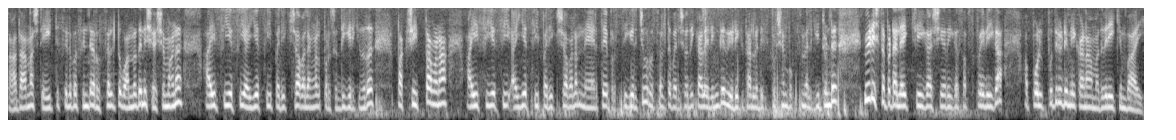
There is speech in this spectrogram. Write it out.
സാധാരണ സ്റ്റേറ്റ് സിലബസിന്റെ റിസൾട്ട് വന്നതിന് ശേഷമാണ് I C S C I S C പരീക്ഷാഫലങ്ങൾ പ്രസിദ്ധീകരിക്കുന്നത്. പക്ഷേ ഇത്തവണ I C S C I S C പരീക്ഷാഫലം നേരത്തെ പ്രസിദ്ധീകരിച്ചു. റിസൾട്ട് പരിശോധിക്കാനുള്ള ലിങ്ക് വീഡിയോക്ക് താഴെ ഡിസ്ക്രിപ്ഷൻ ബോക്സ് നൽകിയിട്ടുണ്ട്. വീഡിയോ ഇഷ്ടപ്പെട്ട ലൈക്ക് ചെയ്യുക ഷെയർ ചെയ്യുക സബ്സ്ക്രൈബ് ചെയ്യുക. അപ്പോൾ പുതിയൊരു കാണാം. അതുവരേക്കും ബായ്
